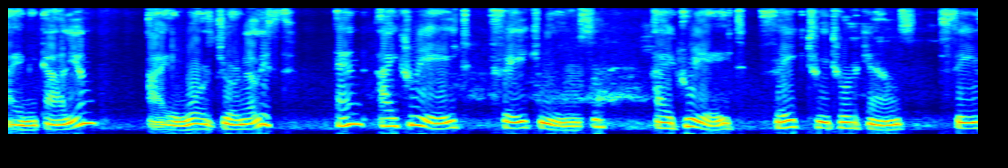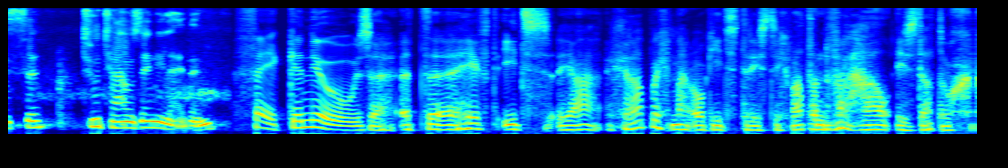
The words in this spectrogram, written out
I'm Italian. I was journalist and I create fake news. I create fake Twitter accounts since 2011. Fake news. Het uh, heeft iets ja, grappig, maar ook iets triestig. Wat een verhaal is dat toch?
